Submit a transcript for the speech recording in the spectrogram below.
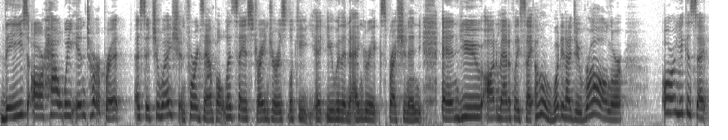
these are how we interpret a situation. For example, let's say a stranger is looking at you with an angry expression and and you automatically say, "Oh, what did I do wrong?" or or you can say,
